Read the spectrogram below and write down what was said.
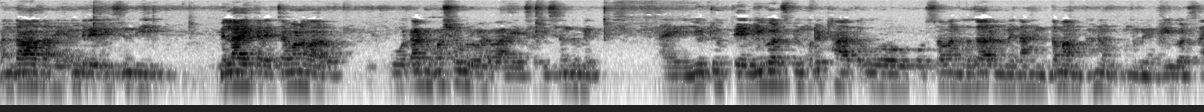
انداز ہے انگریزی سنگھی ملائی کرنے چوڑ والوں وہ مشہور ویو ہے ساری سندھ میں یو ٹوب پہ ویورس بھی ڈھٹا تو وہ سو ہزار میں نہ تمام ویوسے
